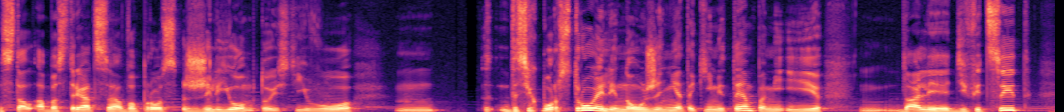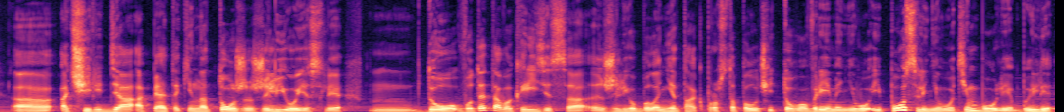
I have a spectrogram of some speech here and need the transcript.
Стал обостряться вопрос с жильем, то есть его до сих пор строили, но уже не такими темпами и далее дефицит, а, очередя опять-таки на то же жилье, если до вот этого кризиса жилье было не так просто получить, то во время него и после него тем более были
